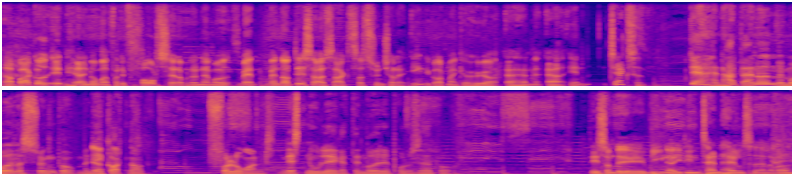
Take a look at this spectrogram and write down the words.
har bare gået ind her i nummeret, for det fortsætter på den her måde. Men, men når det så er sagt, så synes jeg da egentlig godt, man kan høre, at han er en Jackson. Ja, han har, der er noget med måden at synge på, men det Ja. er godt nok forlorent. Næsten ulækkert, den måde, det er produceret på. Det er som det viner i din tandhalse, eller hvad?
